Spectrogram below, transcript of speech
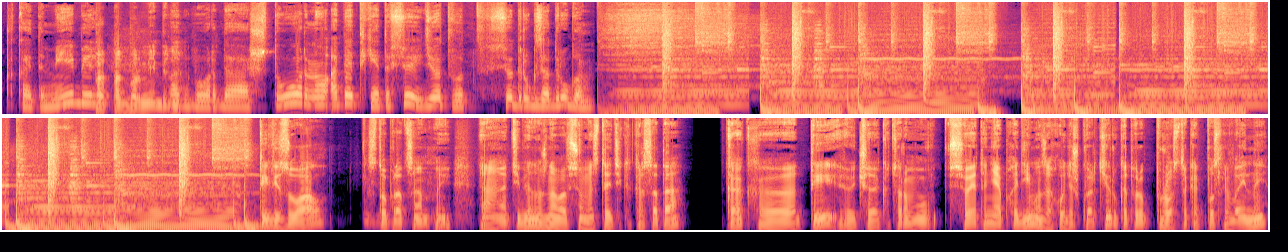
какая-то мебель. Под, подбор мебели. Подбор, да, штор. Но опять-таки это все идет вот все друг за другом. Ты визуал стопроцентный, а тебе нужна во всем эстетика, красота, как э, ты, человек, которому все это необходимо, заходишь в квартиру, которая просто как после войны,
